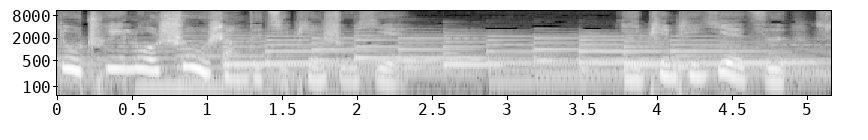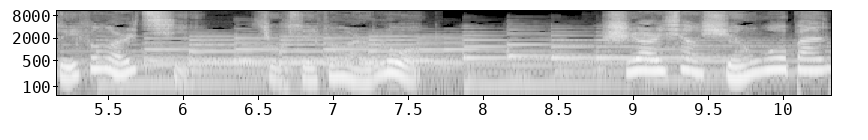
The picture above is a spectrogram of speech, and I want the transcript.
又吹落树上的几片树叶，一片片叶子随风而起，又随风而落，时而像漩涡般，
